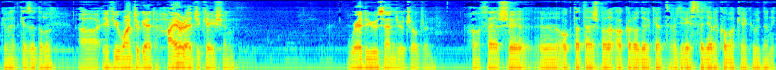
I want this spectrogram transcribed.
Következő dolog. Uh, if you want to get higher education, where do you send your children? Ha felső ö, oktatásban akarod őket, hogy részt vegyenek, hova kell küldeni?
